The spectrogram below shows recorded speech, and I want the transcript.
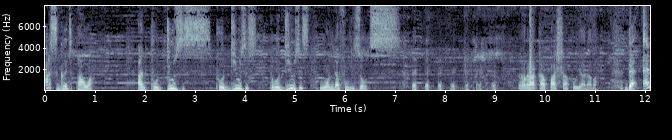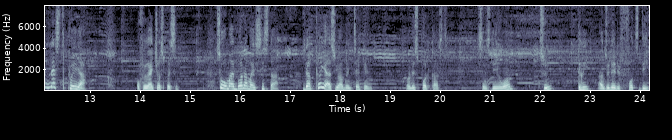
has great power and produces, produces, produces wonderful results. the earnest prayer of a righteous person. So, my brother, my sister, the prayers you have been taking on this podcast since day one, two, three, and today the fourth day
